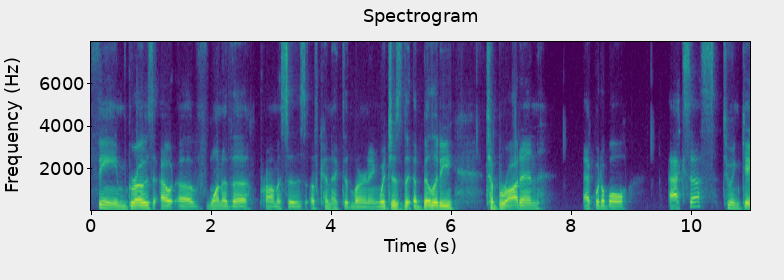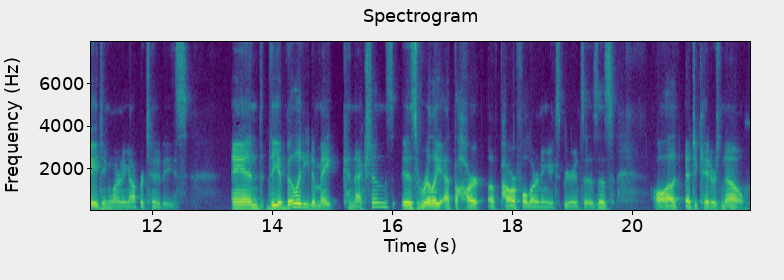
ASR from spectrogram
theme grows out of one of the promises of connected learning, which is the ability to broaden equitable access to engaging learning opportunities. And the ability to make connections is really at the heart of powerful learning experiences, as all educators know.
